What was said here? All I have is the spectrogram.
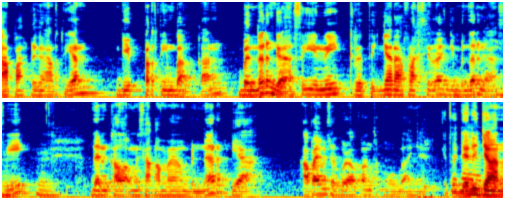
apa? Dengan artian dipertimbangkan bener nggak sih ini kritiknya refleksi lagi bener nggak sih? Hmm. Dan kalau misalkan memang bener ya apa yang bisa gue lakukan untuk mengubahnya? Gitu. Bener. Jadi jangan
